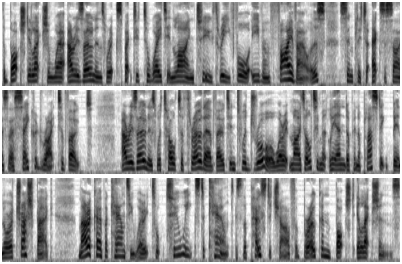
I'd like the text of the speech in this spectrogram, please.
the botched election where Arizonans were expected to wait in line two, three, four, even five hours simply to exercise their sacred right to vote. Arizonans were told to throw their vote into a drawer where it might ultimately end up in a plastic bin or a trash bag. Maricopa County, where it took two weeks to count, is the poster child for broken, botched elections.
